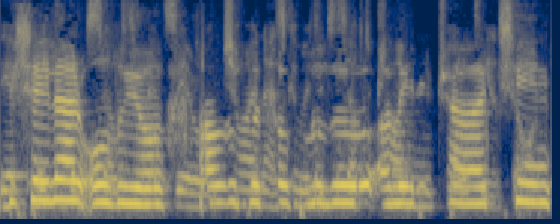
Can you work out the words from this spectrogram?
They bir are şeyler committing themselves to oluyor. zero. Avrupa China has committed topluluğu, itself to climate Amerika, neutrality and so on. Çin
